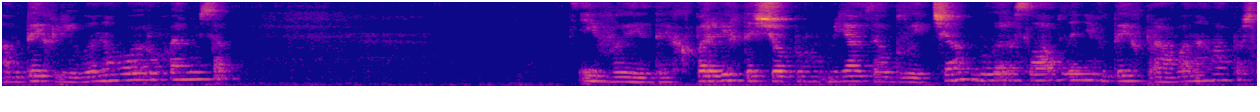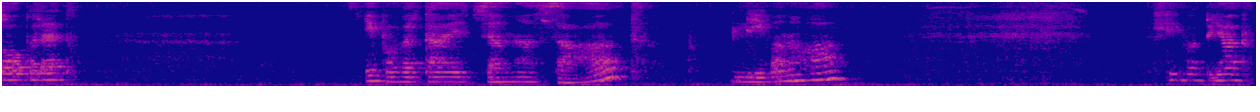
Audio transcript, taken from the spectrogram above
А вдих лівою ногою рухаємося. І видих. Перевірте, щоб м'язи обличчя були розслаблені. Вдих, права нога пішла вперед. І повертається назад. Ліва нога. Ліва п'ятка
